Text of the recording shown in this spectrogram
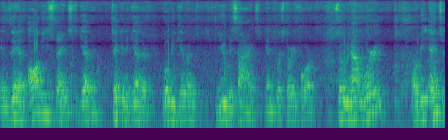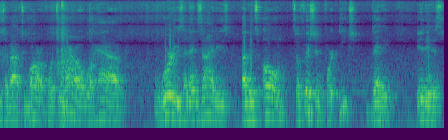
And then all these things together, taken together, will be given you besides. And verse 34, so do not worry or be anxious about tomorrow, for tomorrow will have worries and anxieties of its own. Sufficient for each day it is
